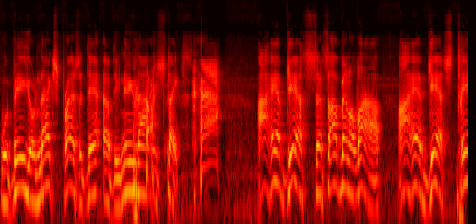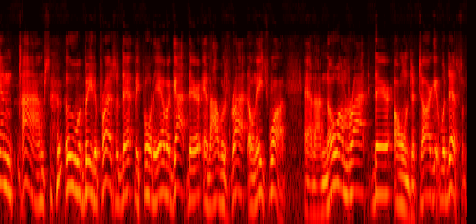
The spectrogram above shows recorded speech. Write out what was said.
will be your next president of the United States. I have guessed since I've been alive. I have guessed ten times who would be the president before they ever got there, and I was right on each one. And I know I'm right there on the target with this one.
